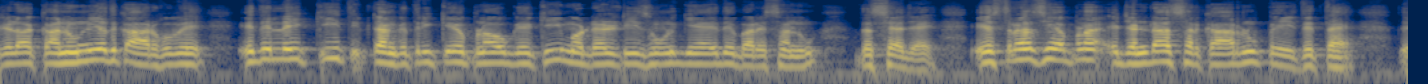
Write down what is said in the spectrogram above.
ਜਿਹੜਾ ਕਾਨੂੰਨੀ ਅਧਿਕਾਰ ਹੋਵੇ, ਇਹਦੇ ਲਈ ਕੀ ਢੰਗ ਤਰੀਕੇ ਅਪਣਾਓਗੇ, ਕੀ ਮੋਡੈਲਿਟੀਜ਼ ਹੋਣਗੀਆਂ, ਇਹਦੇ ਬਾਰੇ ਸਾਨੂੰ ਦੱਸਿਆ ਜਾਏ। ਇਸ ਤਰ੍ਹਾਂ ਅਸੀਂ ਆਪਣਾ ਏਜੰਡਾ ਸਰਕਾਰ ਨੂੰ ਭੇਜ ਦਿੱਤਾ ਹੈ। ਤੇ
